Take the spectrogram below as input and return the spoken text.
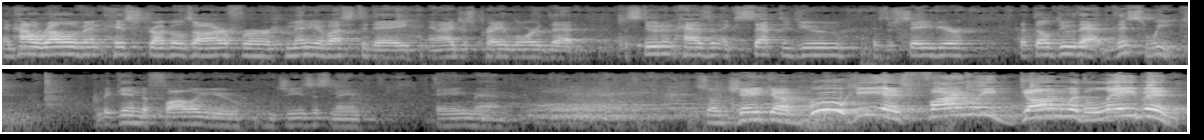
and how relevant his struggles are for many of us today. And I just pray, Lord, that the student hasn't accepted you as their Savior, that they'll do that this week and begin to follow you. In Jesus' name, amen. So Jacob, whoo, he is finally done with Laban.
